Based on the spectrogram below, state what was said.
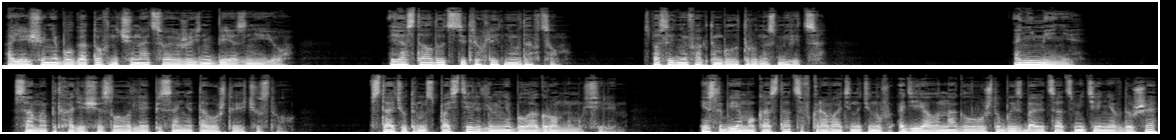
а я еще не был готов начинать свою жизнь без нее. Я стал 23-летним вдовцом. С последним фактом было трудно смириться — а не менее. Самое подходящее слово для описания того, что я чувствовал. Встать утром с постели для меня было огромным усилием. Если бы я мог остаться в кровати, натянув одеяло на голову, чтобы избавиться от смятения в душе,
